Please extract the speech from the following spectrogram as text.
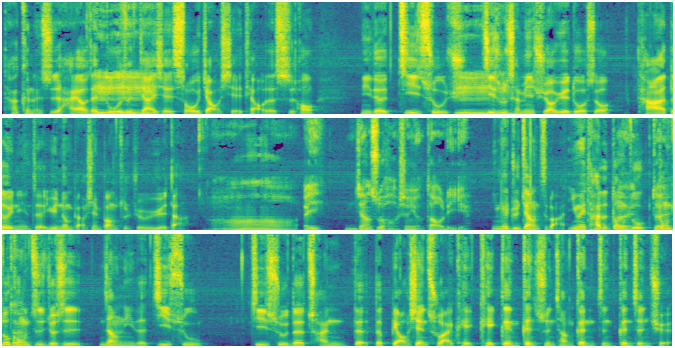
它可能是还要再多增加一些手脚协调的时候，嗯、你的技术需技术层面需要越多的时候，它对你的运动表现帮助就越大。哦，哎，你这样说好像有道理耶。应该就这样子吧，因为他的动作动作控制就是让你的技术技术的传的的表现出来，可以可以更更顺畅、更正更正确。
